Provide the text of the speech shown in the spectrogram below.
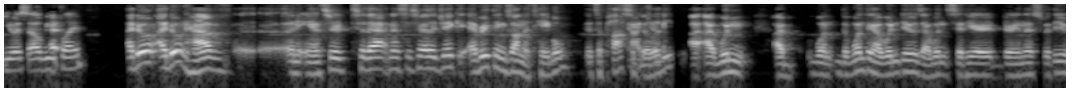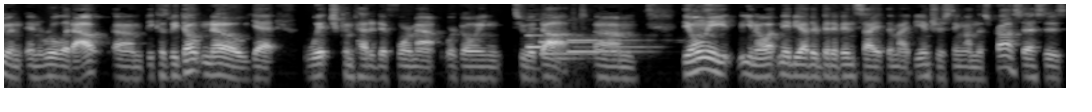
USL be played? I don't. I don't have uh, an answer to that necessarily, Jake. Everything's on the table. It's a possibility. Gotcha. I, I, wouldn't. I one, the one thing I wouldn't do is I wouldn't sit here during this with you and, and rule it out um, because we don't know yet which competitive format we're going to adopt. Um, the only, you know, maybe other bit of insight that might be interesting on this process is,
